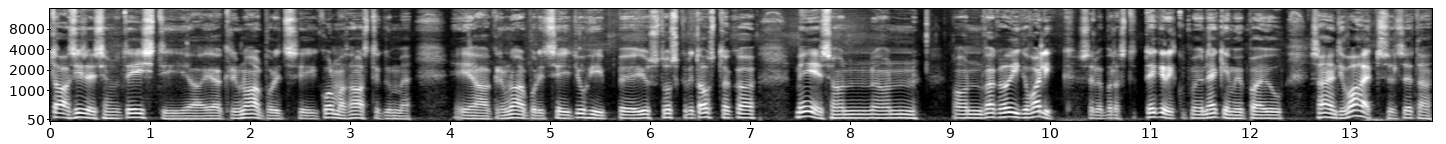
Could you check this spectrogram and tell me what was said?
taasiseseisvunud Eesti ja, ja kriminaalpolitsei kolmas aastakümme ja kriminaalpolitseid juhib eh, just Oskari taustaga mees, on, on, on väga õige valik, sellepärast et tegelikult me ju nägime juba ju sajandivahetusel seda,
